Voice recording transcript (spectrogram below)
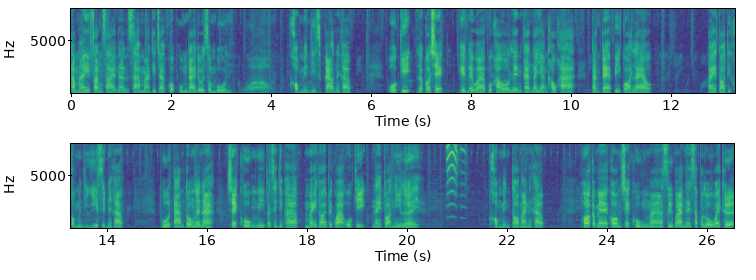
ทำให้ฝั่งซ้ายนั้นสามารถที่จะควบคุมได้โดยสมบูรณ์คอมเมนต์ที่ 19 นะครับ โอกิแล้วก็เช็ค เห็นได้ว่าพวกเขาเล่นกันได้อย่างเข้าขา ตั้งแต่ปีก่อนแล้ว ไปต่อที่คอมเมนต์ที่ 20 นะครับ พูดตามตรงเลยนะ เช็คคุงมีประสิทธิภาพไม่ด้อยไปกว่าโอกิในตอนนี้เลย คอมเมนต์ต่อมานะครับ พ่อกับแม่ของเช็คคุงมาซื้อบ้านในซัปโปโรไว้เถอะ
